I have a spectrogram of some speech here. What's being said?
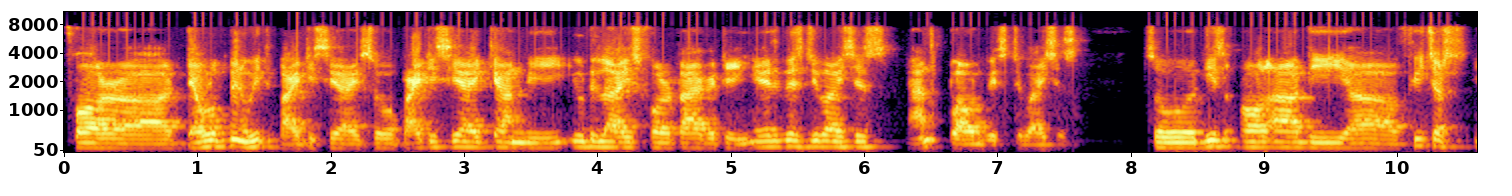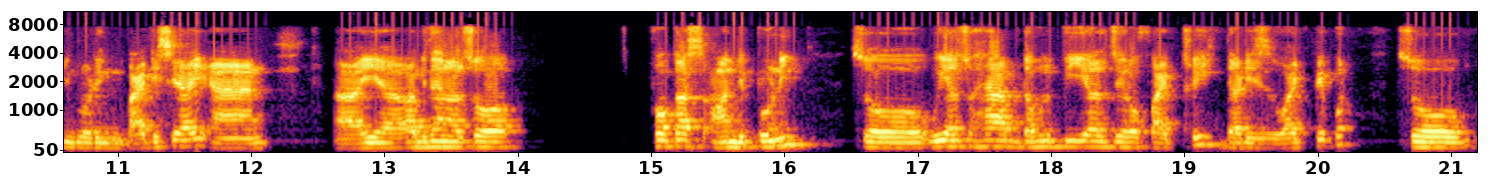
for uh, development with Vitis AI. So Vitis AI can be utilized for targeting edge-based devices and cloud-based devices. So these all are the uh, features including Vitis AI and uh, yeah, Abhidan also focus on the pruning. So we also have WPL 053 that is white paper. So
